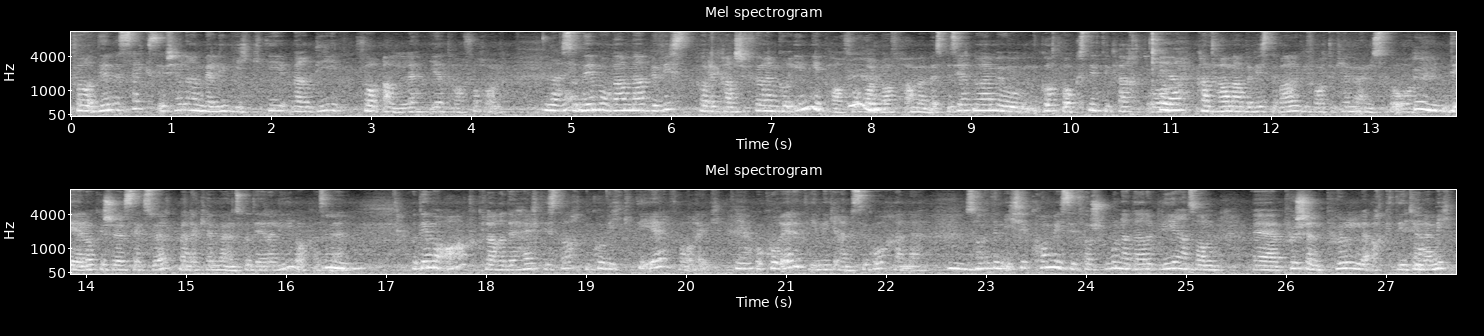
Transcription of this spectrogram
For det med sex er jo ikke heller en veldig viktig verdi for alle i et parforhold. Nei. Så det må være mer bevisst på det kanskje før en går inn i parforhold Mm. nå framover. Spesielt nå er vi jo godt voksne etter hvert og Ja. kan ta mer bevisste valg i forhold til hvem vi ønsker å Mm. dele oss selv seksuelt med, eller hvem vi ønsker å dele livet vårt med. Mm. Og det må avklare det helt i starten. Hvor viktig er det for deg? Ja. Og hvor er det dine grenser går henne? Mm. Sånn at en ikke kommer i situasjoner der det blir en sånn eh, push and pull-aktig Ja. dynamikk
